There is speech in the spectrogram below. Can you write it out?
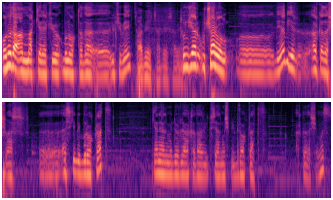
onu da anmak gerekiyor bu noktada e, Ülkü Bey. Tabii tabii tabii. Tuncer Uçarol e, diye bir arkadaş var. E, eski bir bürokrat. Genel müdürlüğe kadar yükselmiş bir bürokrat arkadaşımız.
